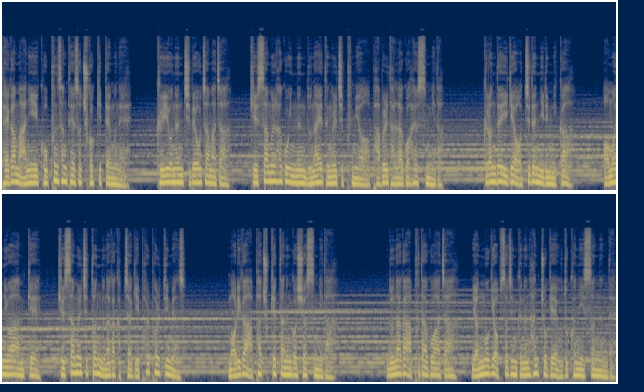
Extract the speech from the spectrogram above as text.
배가 많이 고픈 상태에서 죽었기 때문에 그 이호는 집에 오자마자 길쌈을 하고 있는 누나의 등을 짚으며 밥을 달라고 하였습니다. 그런데 이게 어찌된 일입니까? 어머니와 함께 길쌈을 짓던 누나가 갑자기 펄펄 뛰면서 머리가 아파 죽겠다는 것이었습니다. 누나가 아프다고 하자 면목이 없어진 그는 한쪽에 우두커니 있었는데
